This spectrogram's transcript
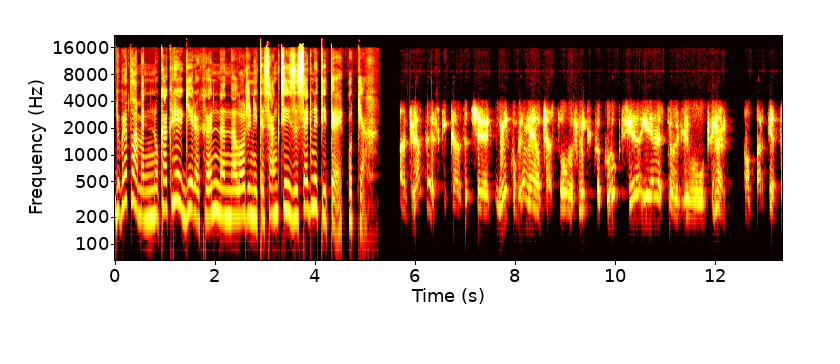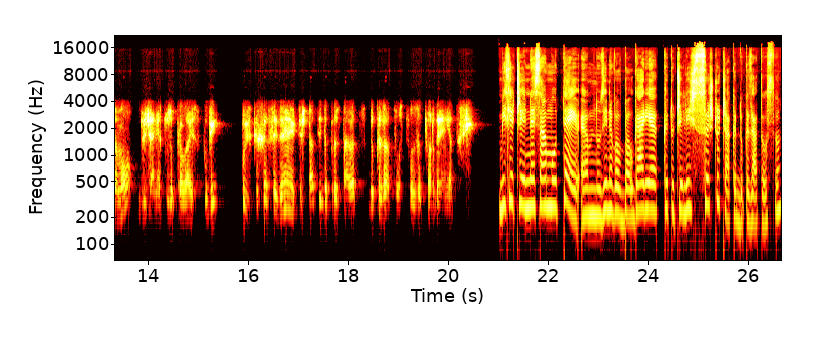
Добре, Пламен, но как реагираха на наложените санкции засегнатите от тях? Делян Пеевски каза, че никога не е участвал в никаква корупция и е несправедливо обвинен. А от партията му, Движението за права и свободи, поискаха Съединените щати да представят доказателства за твърденията си. Мисля, че не само те, мнозина в България, като че ли също чакат доказателства.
